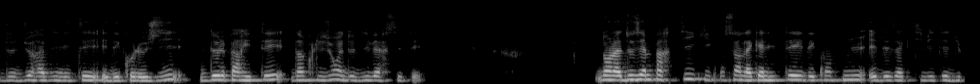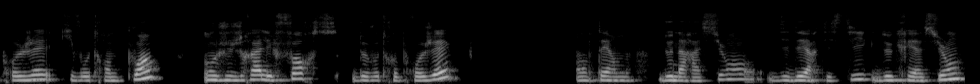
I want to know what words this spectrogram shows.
de durabilité et d'écologie, de parité, d'inclusion et de diversité? Dans la deuxième partie, qui concerne la qualité des contenus et des activités du projet, qui vaut 30 points, on jugera les forces de votre projet en termes de narration, d'idées artistiques, de création,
